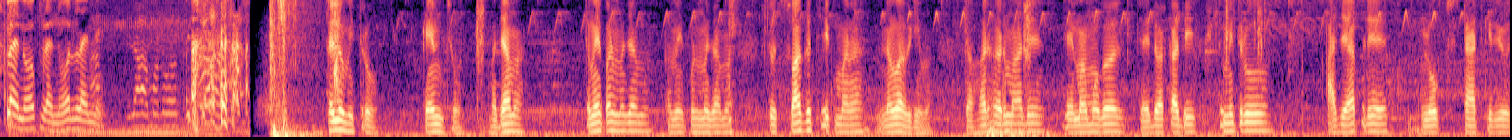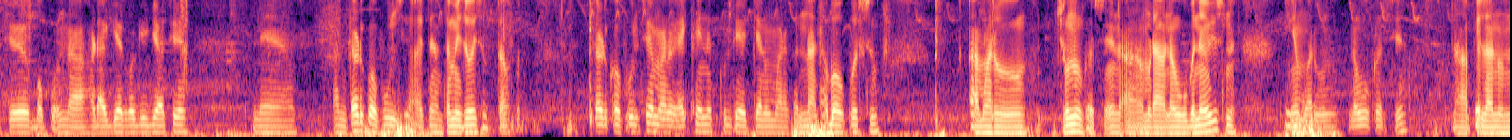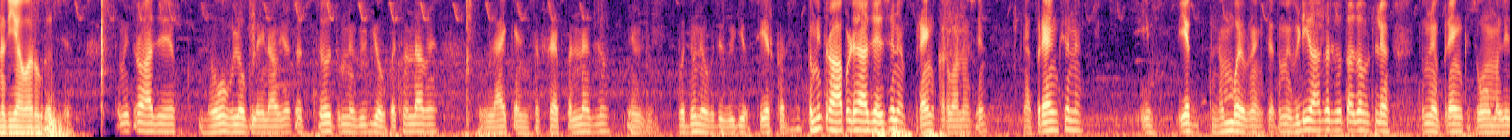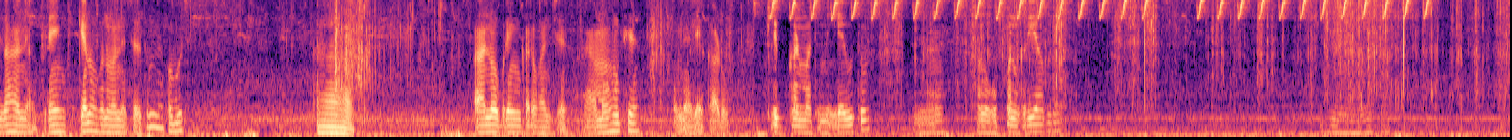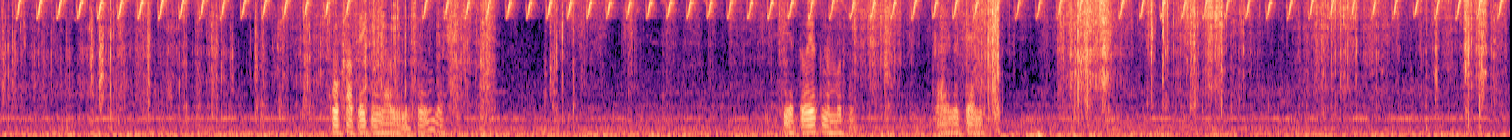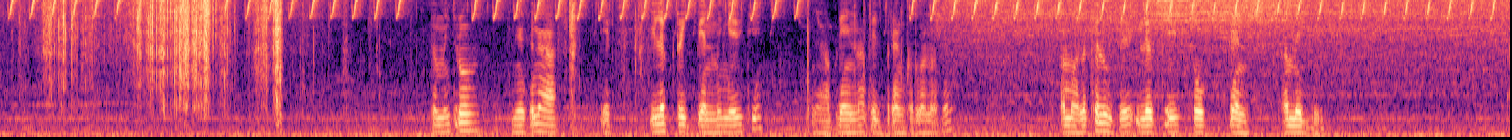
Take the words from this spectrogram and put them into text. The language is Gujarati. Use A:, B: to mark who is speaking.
A: ઓફલાઈન ઓફલાઈન ઓનલાઈન હેલો મિત્રો કેમ છો? મજામાં? તમે પણ મજામાં? અમે પણ મજામાં. તો સ્વાગત છે એક મારા નવા વિડીયોમાં. તો હર હર મહાદેવ જય મા મોગલ જય દ્વારકાધીશ. તો મિત્રો આજે આપણે બ્લોગ સ્ટાર્ટ કર્યો છે. બપોરના સાડા અગિયાર વાગી ગયા છે. ને આમ તડકો ફૂલ છે. આ ત્યાં તમે જોઈ શકતા હો. તડકો ફૂલ છે, મારો આંખે નથી ખુલતી અત્યારે હું મારા ઘરના ધાબા ઉપર છું. આ મારું જૂનું ઘર છે અને આ હમણાં નવું બનાવ્યું છે ને એ મારું નવું ઘર છે. આ પહેલાંનું નરિયાવાળું ઘર છે. તો મિત્રો, આજે એક નવો વ્લોગ લઈને આવ્યો તો જો તમને વીડિયો પસંદ આવે, તો લાઇક એન્ડ સબસ્ક્રાઈબ કરી નાખજો વધુ ને વધુ વીડિયો શેર કરજો. તો મિત્રો, આપણે આજે છે ને પ્રેન્ક કરવાનો છે. પ્રેન્ક છે ને, એ એક નંબર પ્રેન્ક છે. તમે વીડિયો આગળ જોતા જાઓ એટલે તમને પ્રેન્ક જોવા મળી જશે અને પ્રેન્ક કેનો કરવાનો છે તમને ખબર? છે હા. આનો પ્રેન્ક કરવાનો છે. આમાં શું છે? તમને દેખાડું. ફ્લિપકાર્ટમાંથી મેં લેવું હતું. ચાલો ઓપન કરીએ આપણે. ચોખા પેકિંગ આવેલું છે બરાબર એ તો એક નંબર છે. કાંઈ બચાવી તો મિત્રો, મેં છે ને આ એક ઇલેક્ટ્રિક પેન મંગાવી હતી. અને આપણે એનાથી જ પ્રેંગ કરવાનો છે. આમાં લખેલું છે ઇલેક્ટ્રિક સોપ પેન અમેઝિંગ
